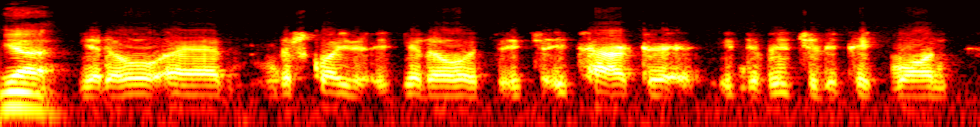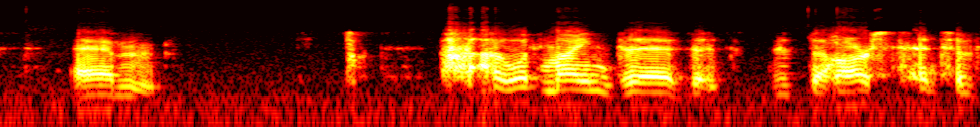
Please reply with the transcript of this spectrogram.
Yeah. You know, uh, there's quite you know it's it's, it's hard to individually pick one. Um, I wouldn't mind the, the the horse that have,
